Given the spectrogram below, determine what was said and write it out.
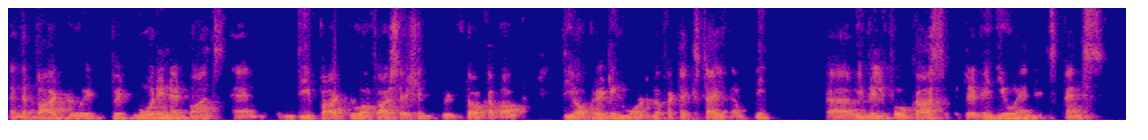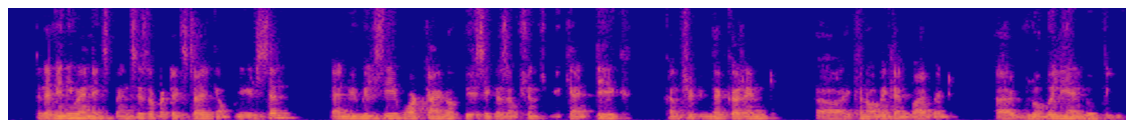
And the part two, it bit more in advance. And in the part two of our session, we'll talk about the operating model of a textile company. Uh, we will focus revenue and expense, revenue and expenses of a textile company itself. And we will see what kind of basic assumptions we can take considering the current uh, economic environment uh, globally and locally.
